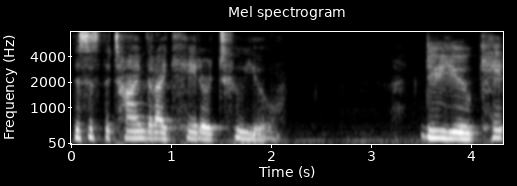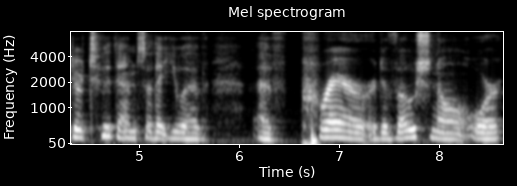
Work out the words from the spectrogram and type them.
This is the time that I cater to you. Do you cater to them so that you have of prayer or devotional or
